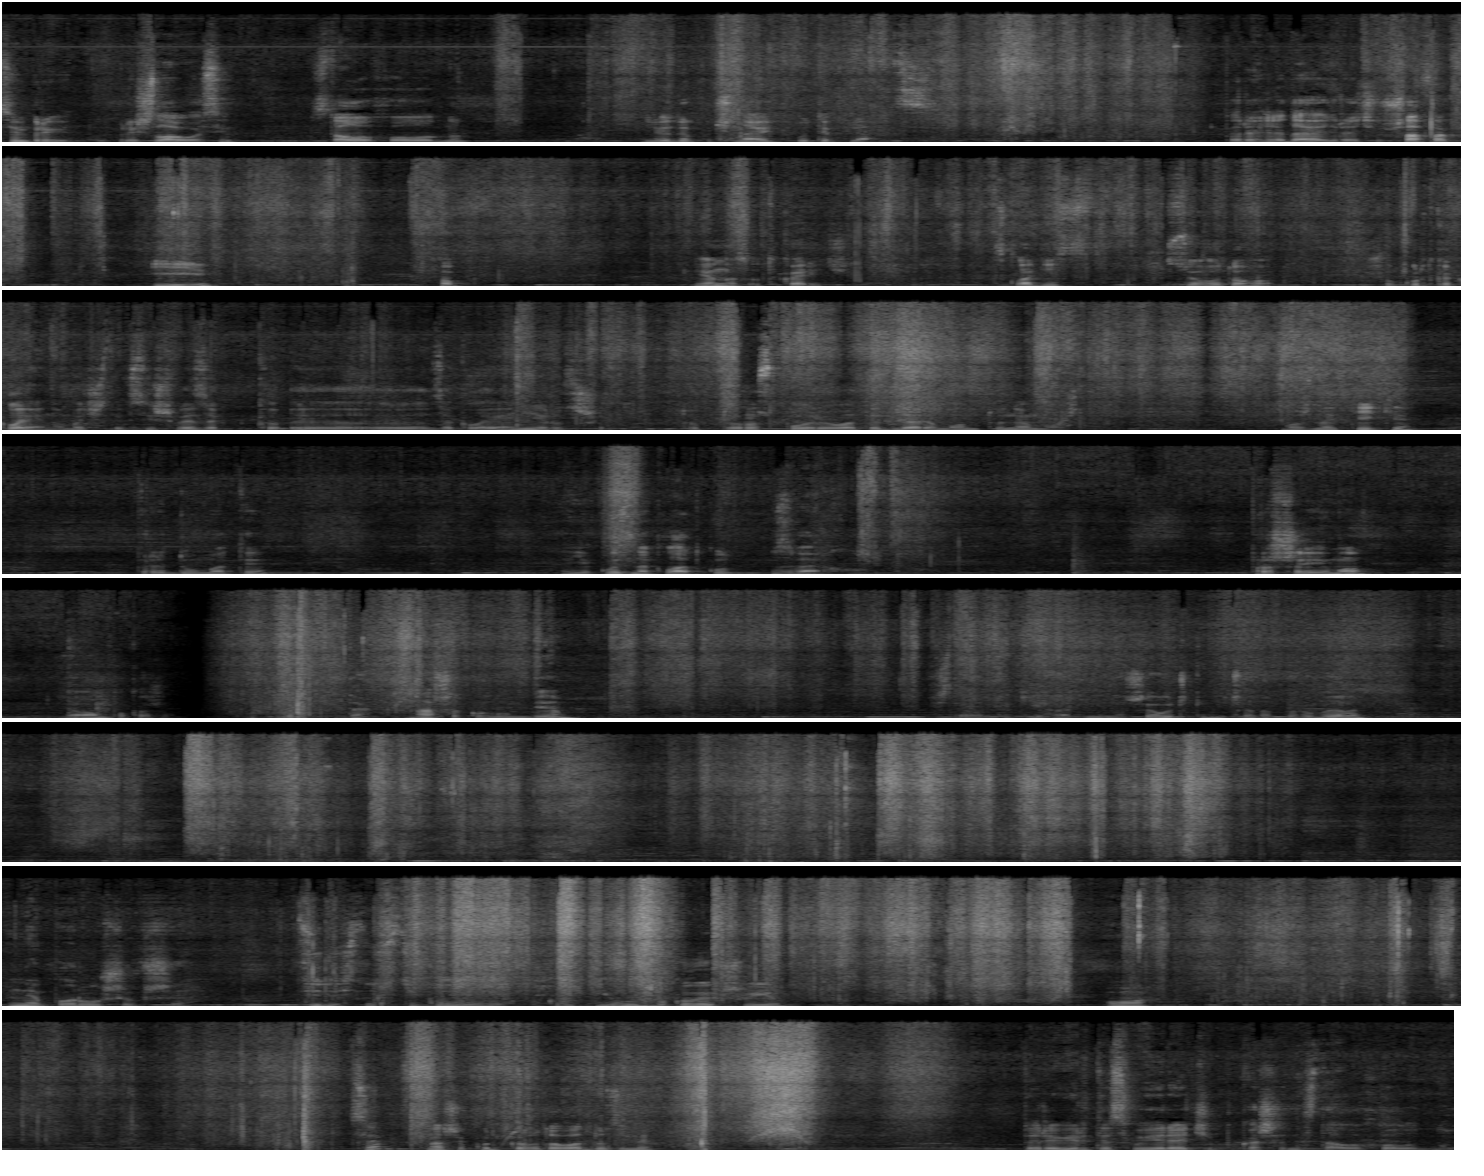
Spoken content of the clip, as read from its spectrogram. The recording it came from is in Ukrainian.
Всім привіт! Прийшла осінь, стало холодно. Люди починають утеплятися. Переглядають речі в шафах і. Оп! Є в нас отака річ. Складність всього того, що куртка клеєна. Бачите, всі шви е, е, заклеєні і розшиті. Тобто розпорювати для ремонту не можна. Можна тільки придумати якусь накладку зверху. Прошиємо, я вам покажу. Так, наша Колумбія. Ось такі гарні нашивочки дівчата поробили. Не порушивши цілісності клеєвих покриттів бокових швів. О. Все, наша куртка готова до зими. Перевірте свої речі, поки ще не стало холодно.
